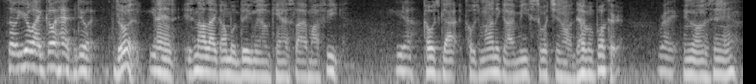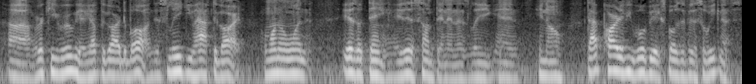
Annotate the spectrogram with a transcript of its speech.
So you're like, go ahead and do it. Do Just, it. You know, And it's not like I'm a big man who can't slide my feet. yeah, Coach got Coach Monty got me switching on Devin Booker. right. You know what I'm saying? Uh, Ricky Rubio, you have to guard the ball. In this league, you have to guard. One on one is a thing. It is something in this league, and you know that part of you will be exposed if it's a weakness.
